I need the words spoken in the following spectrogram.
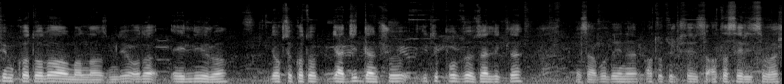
tüm kataloğu alman lazım diyor. O da 50 euro. Yoksa katalog ya cidden şu iki pulda özellikle mesela burada yine Atatürk serisi, Ata serisi var.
